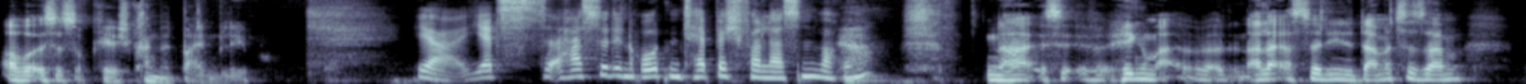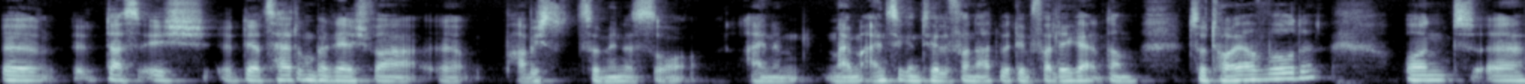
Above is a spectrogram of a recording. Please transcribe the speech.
Aber es ist okay, ich kann mit beiden leben. Ja, jetzt hast du den roten Teppich verlassen. Warum? Ja. Na, es hing in allererster Linie damit zusammen, äh, dass ich der Zeitung, bei der ich war, äh, habe ich zumindest so einem meinem einzigen Telefonat mit dem Verleger entnommen, zu teuer wurde. Und äh,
